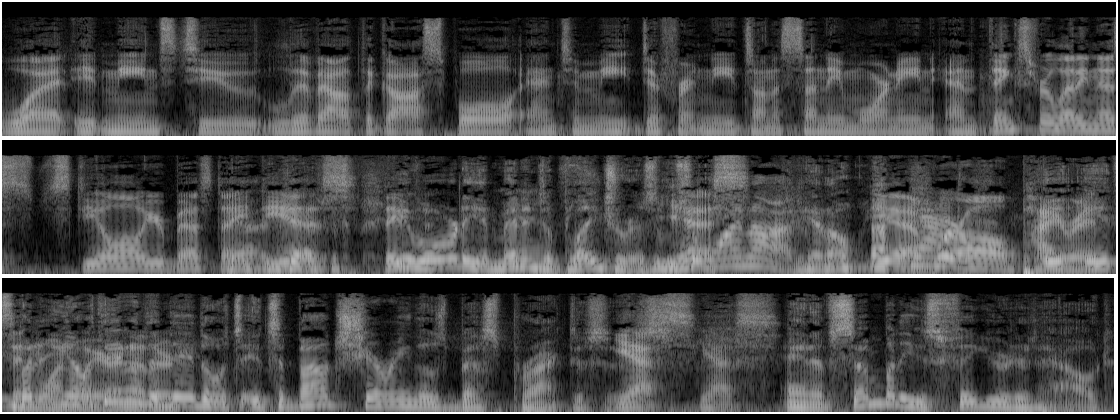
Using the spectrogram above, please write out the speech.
what it means to live out the gospel and to meet different needs on a Sunday morning. And thanks for letting us steal all your best yeah, ideas. Yes. You've already admitted to plagiarism, yes. so why not? You know, yeah, yeah. we're all pirates. It, it, but you know, at the end of the day, though, it's, it's about sharing those best practices. Yes, yes. And if somebody's figured it out,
